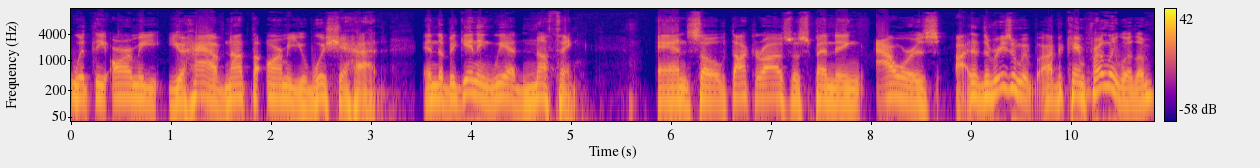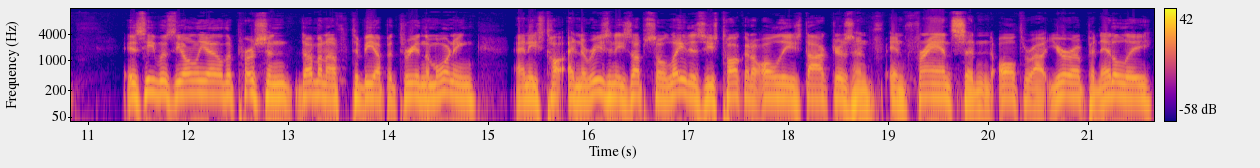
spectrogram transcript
with the army you have, not the army you wish you had. In the beginning, we had nothing. And so Dr. Oz was spending hours. I, the reason I became friendly with him is he was the only other person dumb enough to be up at three in the morning. And he's ta- and the reason he's up so late is he's talking to all these doctors in, in France and all throughout Europe and Italy.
